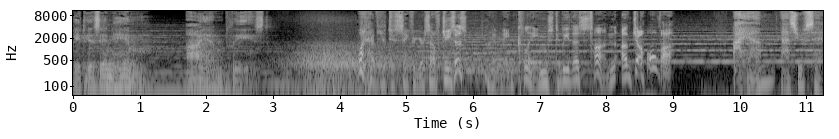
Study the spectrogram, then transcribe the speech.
It is in him I am pleased. What have you to say for yourself, Jesus? You have made claims to be the Son of Jehovah. I am as you said.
